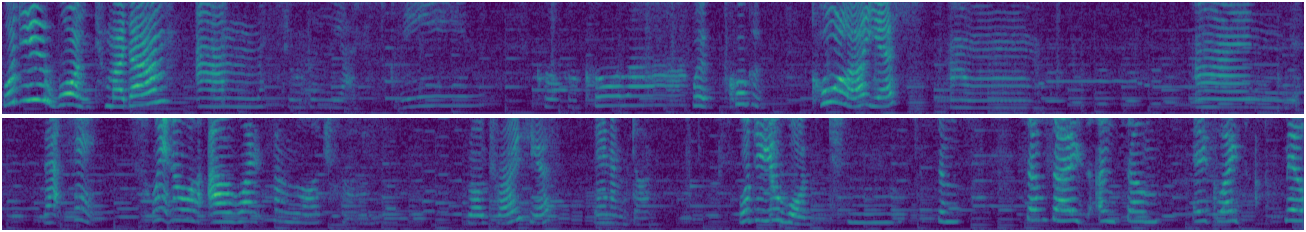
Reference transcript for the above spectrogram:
what do you want, madame? Um, strawberry ice cream, Coca Cola, With Coca Cola, yes. um, and that's it. Wait, no, I want some large fries. Large fries, yeah. Then I'm done. What do you want? mm, some some size and some egg whites, mirror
